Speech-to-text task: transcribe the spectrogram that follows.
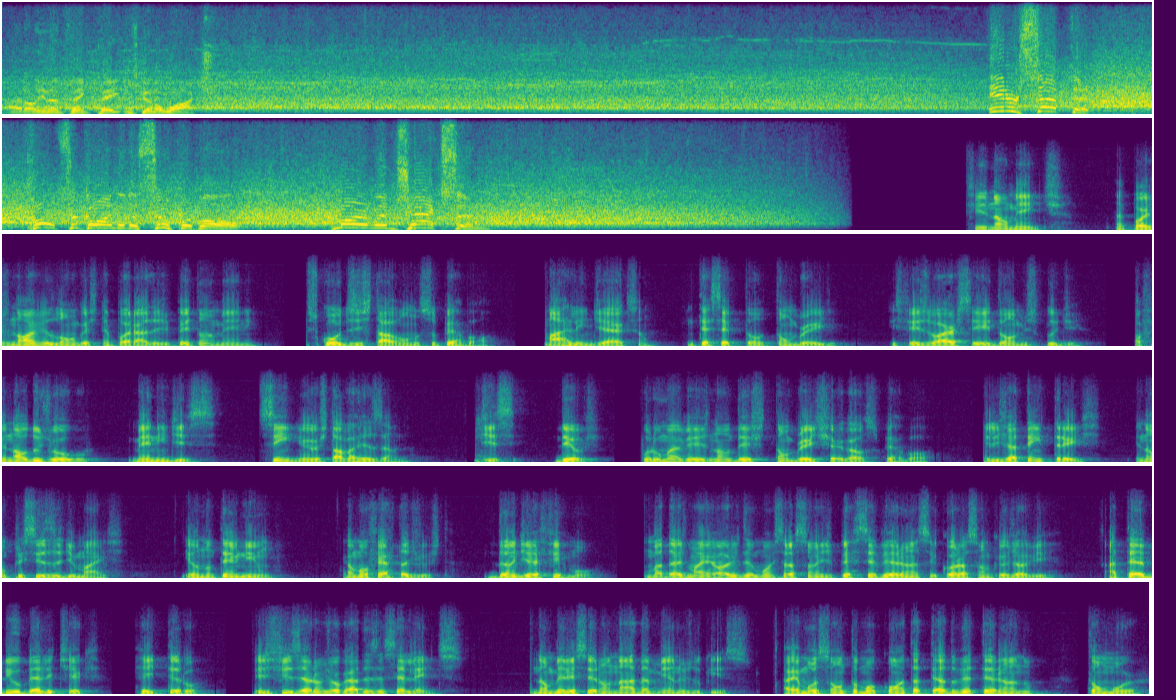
I don't even think Peyton's to watch. Intercepted! Colts are going to the Super Bowl. Marlon Jackson. Finalmente, após nove longas temporadas de Peyton Manning, os Colts estavam no Super Bowl. Marlon Jackson interceptou Tom Brady e fez o RCA Dome explodir. Ao final do jogo, Manning disse: Sim, eu estava rezando. Disse: Deus, por uma vez não deixe Tom Brady chegar ao Super Bowl. Ele já tem três e não precisa de mais. Eu não tenho nenhum. É uma oferta justa. Dundee afirmou. Uma das maiores demonstrações de perseverança e coração que eu já vi. Até Bill Belichick reiterou. Eles fizeram jogadas excelentes. Não mereceram nada menos do que isso. A emoção tomou conta até do veterano Tom Moore,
